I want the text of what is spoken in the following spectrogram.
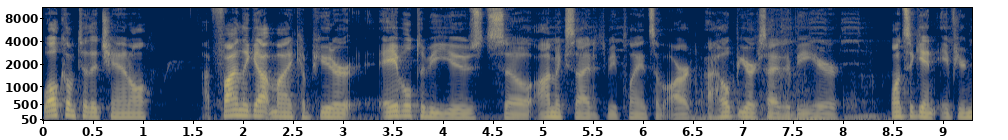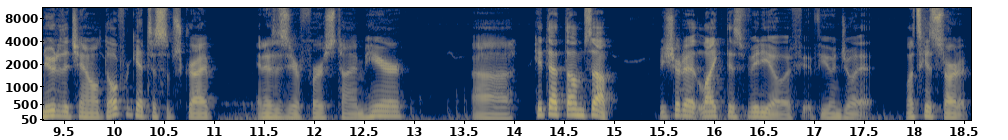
welcome to the channel. I finally got my computer able to be used, so I'm excited to be playing some Ark. I hope you're excited to be here. Once again, if you're new to the channel, don't forget to subscribe. And if this is your first time here, uh, hit that thumbs up. Be sure to like this video if, if you enjoy it. Let's get started.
